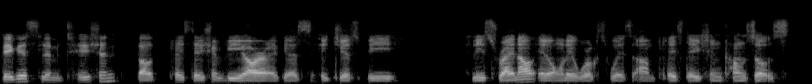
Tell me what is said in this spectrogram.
biggest limitation about PlayStation VR, I guess, it just be at least right now, it only works with um, PlayStation consoles.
